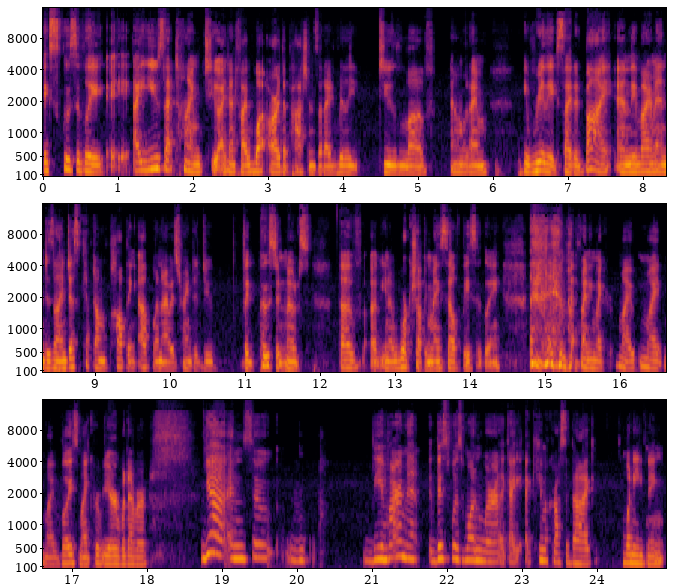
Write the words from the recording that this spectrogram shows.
exclusively, I use that time to identify what are the passions that I really do love and what I'm really excited by. And the environment and design just kept on popping up when I was trying to do like post-it notes of, of you know workshopping myself basically finding my my my my voice my career whatever yeah and so the environment this was one where like i, I came across a bag one evening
